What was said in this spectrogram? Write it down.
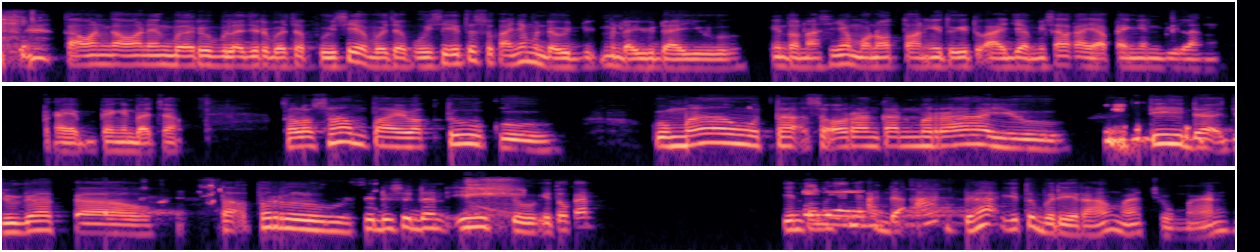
kawan-kawan yang baru belajar baca puisi ya baca puisi itu sukanya mendayu- mendayu-dayu intonasinya monoton itu-itu aja misal kayak pengen bilang kayak pengen baca kalau sampai waktuku ku mau tak seorang kan merayu tidak juga kau tak perlu sedusu dan itu itu kan intonasinya Iya. ada-ada gitu berirama cuman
